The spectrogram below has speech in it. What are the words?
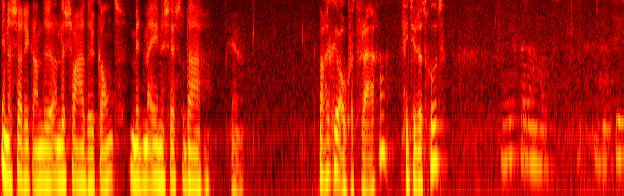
En dan zat ik aan de, aan de zwaardere kant met mijn 61 dagen. Mag ik u ook wat vragen? Vindt u dat goed? Het ligt eraan wat. Het is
